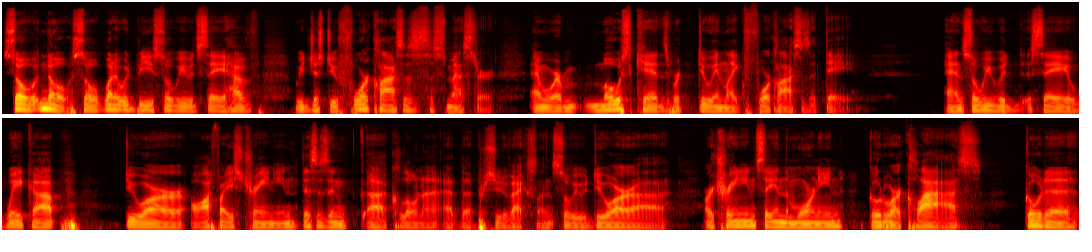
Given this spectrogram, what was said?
So no. So what it would be? So we would say have we just do four classes a semester, and where most kids were doing like four classes a day, and so we would say wake up do our off ice training. This is in uh, Kelowna at the Pursuit of Excellence. So we would do our uh, our training, say in the morning, go to our class, go to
